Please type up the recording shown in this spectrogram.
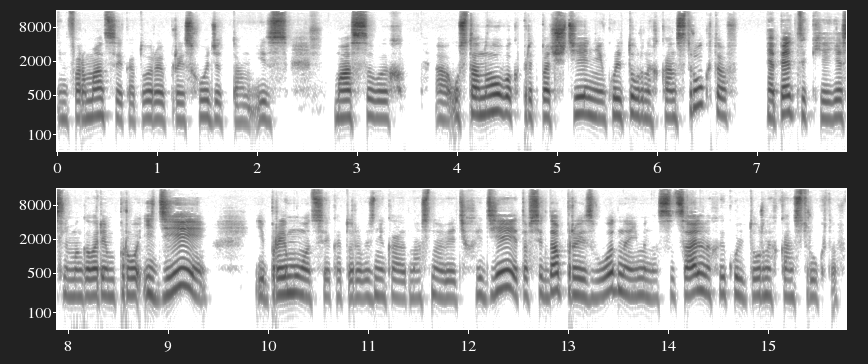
информации, которая происходит там из массовых а, установок, предпочтений, культурных конструктов. Опять-таки, если мы говорим про идеи, и про эмоции, которые возникают на основе этих идей, это всегда производно именно социальных и культурных конструктов.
